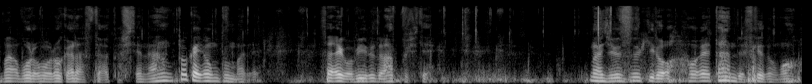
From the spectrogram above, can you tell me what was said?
まあ、ボロボロからスタートして、なんとか4分まで最後ビルドアップして、まあ、十数キロ終えたんですけども、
